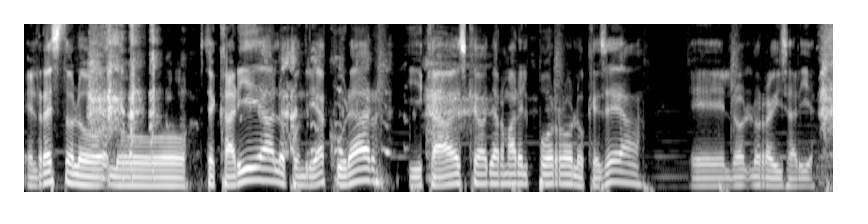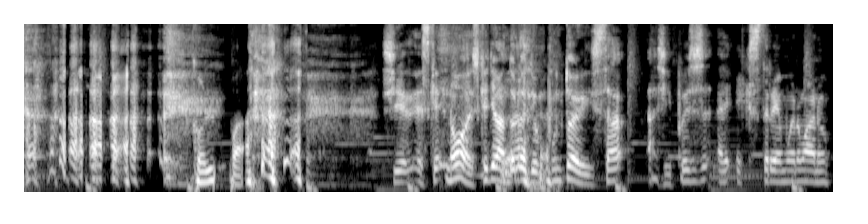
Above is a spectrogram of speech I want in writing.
El resto lo, lo, secaría, lo pondría a curar y cada vez que vaya a armar el porro o lo que sea, eh, lo, lo, revisaría. Culpa. Sí, es que, no, es que llevándolo desde un punto de vista así pues eh, extremo, hermano,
